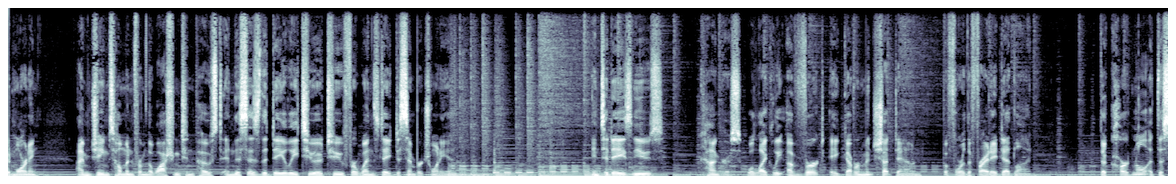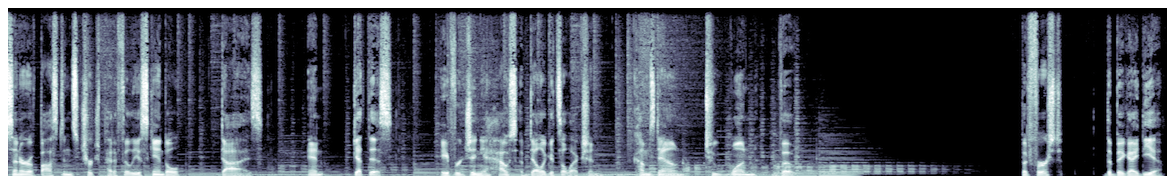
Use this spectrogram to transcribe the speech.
Good morning. I'm James Hohmann from the Washington Post, and this is the Daily 202 for Wednesday, December 20th. In today's news, Congress will likely avert a government shutdown before the Friday deadline. The cardinal at the center of Boston's church pedophilia scandal dies. And get this a Virginia House of Delegates election comes down to one vote. But first, the big idea.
